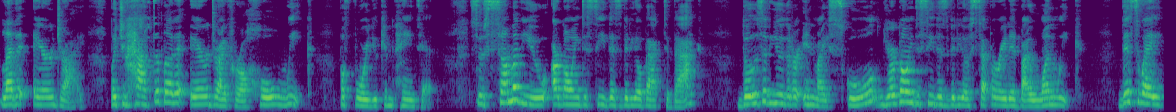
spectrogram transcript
Let it air dry. But you have to let it air dry for a whole week before you can paint it. So some of you are going to see this video back to back. Those of you that are in my school, you're going to see this video separated by one week. This way,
